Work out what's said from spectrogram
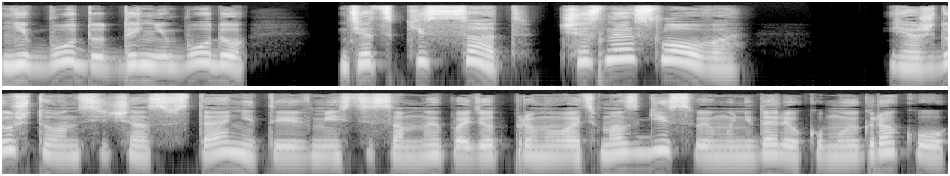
Не буду, да не буду. Детский сад, честное слово. Я жду, что он сейчас встанет и вместе со мной пойдет промывать мозги своему недалекому игроку.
